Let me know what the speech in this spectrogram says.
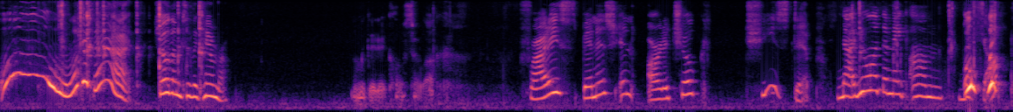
Ooh, look at that. Show to the camera. Let me get a closer look. Friday spinach and artichoke cheese dip. Now you want to make um the Ooh, shop?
